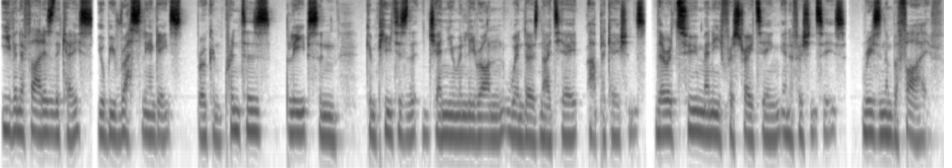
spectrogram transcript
Even if that is the case, you'll be wrestling against broken printers, bleeps, and computers that genuinely run Windows 98 applications. There are too many frustrating inefficiencies. Reason number five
